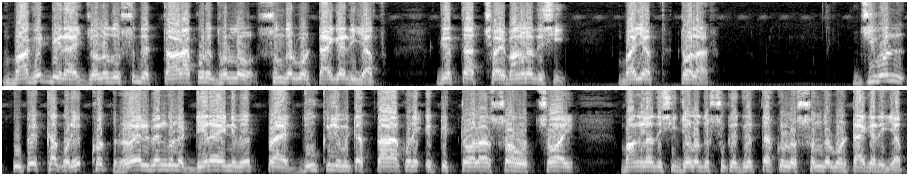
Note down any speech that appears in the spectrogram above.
বাঘের ডেরায় জলদস্যুদের তাড়া করে ধরল সুন্দরবন টাইগার রিজার্ভ। গ্রেপ্তার ছয় বাংলাদেশি বাজাপ্ত ট্রলার। জীবন উপেক্ষা করে খোদ রয়্যাল বেঙ্গলের ডেরায় নেমে প্রায় দু কিলোমিটার তাড়া করে একটি ট্রলার সহ ছয় বাংলাদেশি জলদস্যুকে গ্রেপ্তার করল সুন্দরবন টাইগার রিজার্ভ।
